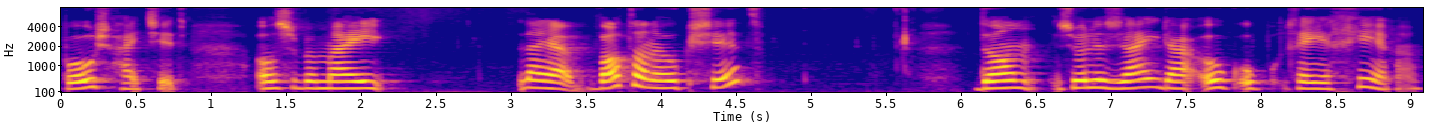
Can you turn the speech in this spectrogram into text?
boosheid zit, als er bij mij, nou ja, wat dan ook zit, dan zullen zij daar ook op reageren.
